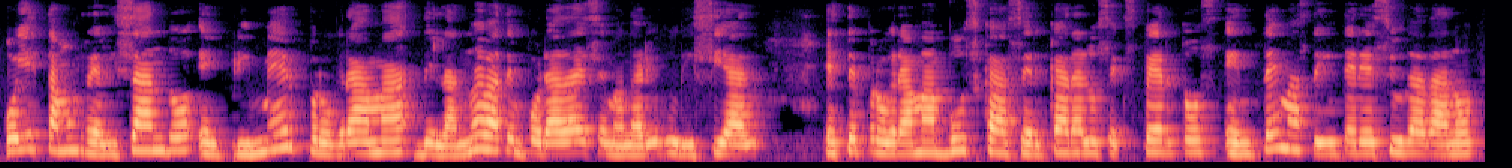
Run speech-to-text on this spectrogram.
Hoy estamos realizando el primer programa de la nueva temporada de Semanario Judicial. Este programa busca acercar a los expertos en temas de interés ciudadano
